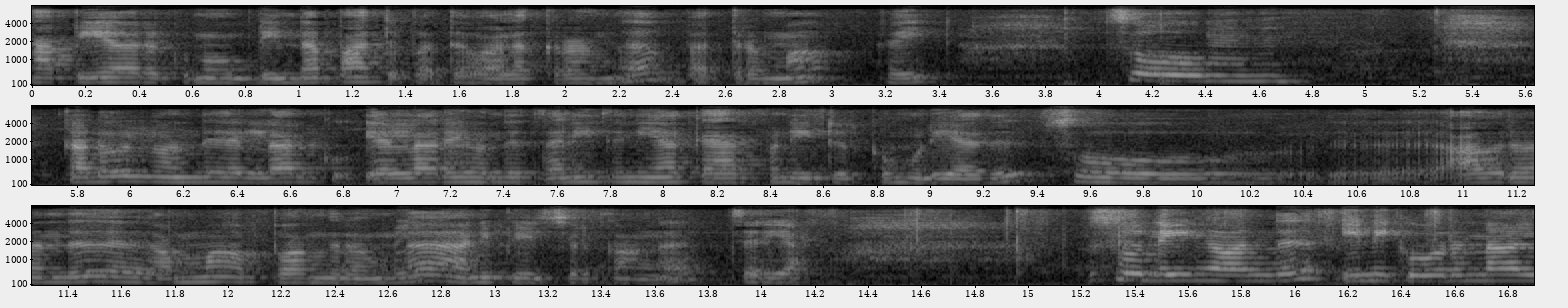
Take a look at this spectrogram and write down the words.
ஹாப்பியாக இருக்கணும் அப்படின்னு தான் பார்த்து பார்த்து வளர்க்குறாங்க பத்திரமா ரைட் ஸோ கடவுள் வந்து எல்லாருக்கும் எல்லாரையும் வந்து தனித்தனியாக கேர் பண்ணிட்டு இருக்க முடியாது. ஸோ அவர் வந்து அம்மா அப்பாங்கிறவங்கள அனுப்பி வச்சுருக்காங்க. சரியா? ஸோ நீங்கள் வந்து இன்னைக்கு ஒரு நாள்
